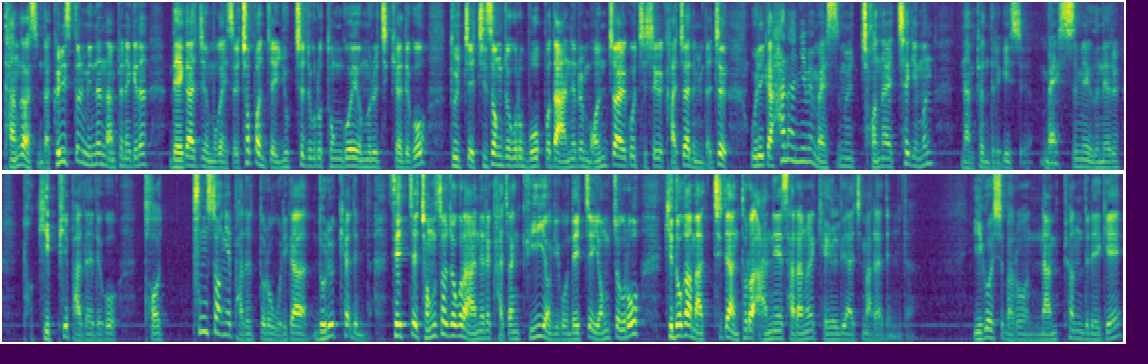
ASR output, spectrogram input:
다음과 같습니다. 그리스도를 믿는 남편에게는 네 가지 의무가 있어요. 첫 번째, 육체적으로 동거의 의무를 지켜야 되고, 둘째, 지성적으로 무엇보다 아내를 먼저 알고 지식을 가져야 됩니다. 즉, 우리가 하나님의 말씀을 전할 책임은 남편들에게 있어요. 말씀의 은혜를 더 깊이 받아야 되고, 더 풍성히 받도록 우리가 노력해야 됩니다. 셋째, 정서적으로 아내를 가장 귀히 여기고, 넷째, 영적으로 기도가 막히지 않도록 아내의 사랑을 게을리하지 말아야 됩니다. 이것이 바로 남편들에게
